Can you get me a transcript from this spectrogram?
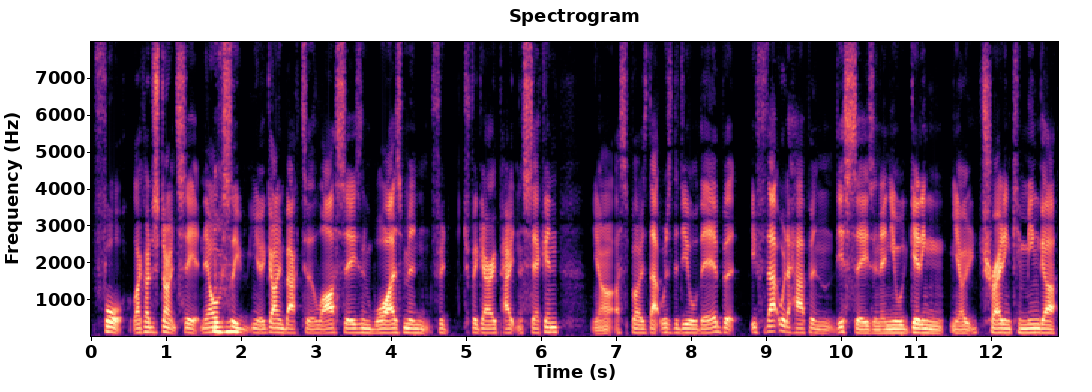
for. Like, I just don't see it. Now, mm-hmm. obviously, you know, going back to last season, Wiseman for for Gary Payton II, you know, I suppose that was the deal there. But if that were to happen this season and you were getting, you know, trading Kuminga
